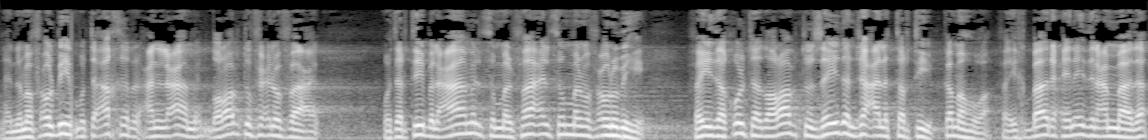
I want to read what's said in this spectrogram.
لأن المفعول به متأخر عن العامل. ضربت فعل فاعل وترتيب العامل ثم الفاعل ثم المفعول به. فإذا قلت ضربت زيدا جعل الترتيب كما هو. فاخباري حينئذ عن ماذا؟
